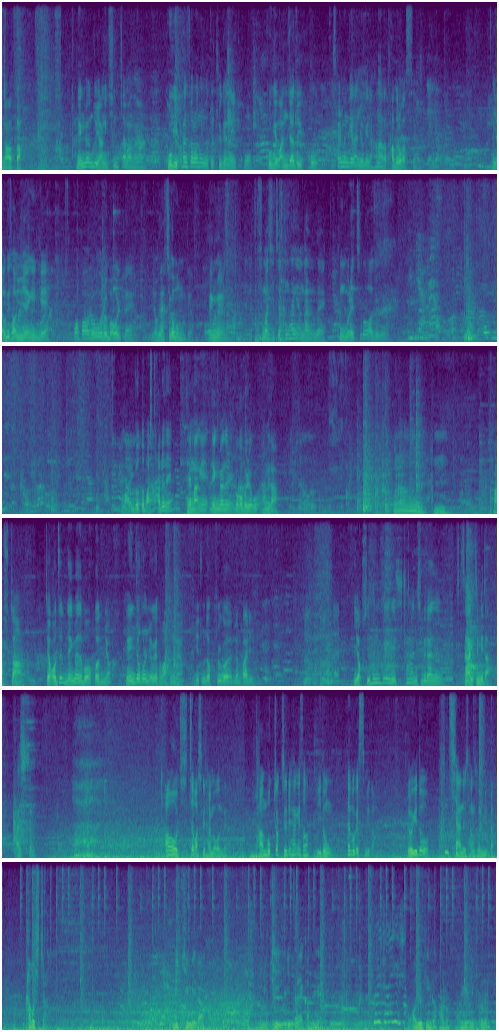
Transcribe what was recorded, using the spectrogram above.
나왔다. 냉면도 양이 진짜 많아요. 고기 편 썰어 놓은 것도 두 개나 있고 고기 완자도 있고 삶은 계란 여기는 하나가 다 들어갔어요. 여기서 유행인 게 꿔바로우를 먹을 때 여기다 찍어 먹는데요. 냉면에다가 무슨 맛일지 상상이 안 가는데 국물에 찍어가지고 와 이것도 맛이 다르네. 대망의 냉면을 먹어보려고 합니다. 음, 음. 맛있다. 제가 어제도 냉면을 먹었거든요. 개인적으로는 여기가 더 맛있네요. 이게 좀 더 굵어요, 면발이. 역시 현지인이 추천하는 집이라는 생각이 듭니다. 맛있음. 아우 진짜 맛있게 잘 먹었네요. 다음 목적지를 향해서 이동해 보겠습니다. 여기도 흔치 않은 장소입니다. 가보시죠. 미키입니다. 미키 인터넷 카페. 아 여기인가 바로? 아 여기 예쁘네.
